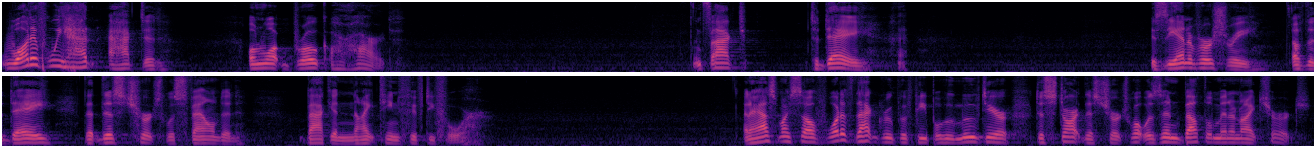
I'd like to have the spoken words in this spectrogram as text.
What if we hadn't acted on what broke our heart? In fact, today is the anniversary of the day that this church was founded back in 1954. And I asked myself, what if that group of people who moved here to start this church, what was in Bethel Mennonite Church,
